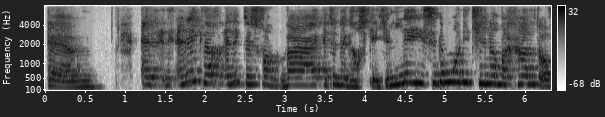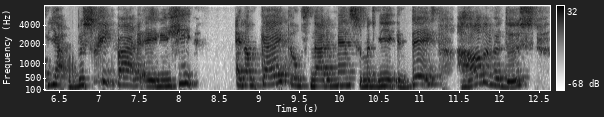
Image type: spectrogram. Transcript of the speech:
Um, en, en, ik dacht, en ik dus van waar, en toen denk ik nog eens een keertje lezen, de Money Channel, waar gaat het over? Ja, beschikbare energie. En dan kijkend naar de mensen met wie ik het deed, hadden we dus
